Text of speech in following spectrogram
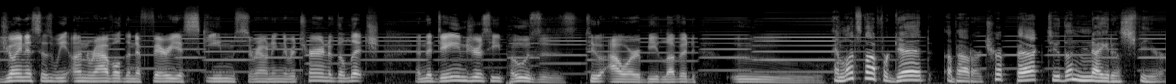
Join us as we unravel the nefarious schemes surrounding the return of the Lich and the dangers he poses to our beloved Ooo. And let's not forget about our trip back to the Nightosphere.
